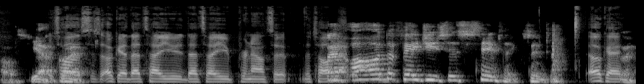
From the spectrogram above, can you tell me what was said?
Autolysis. Yeah, autolysis. Okay, that's how you that's how you pronounce it. Autolysis. But autophagy is the same thing. Same thing. Okay. Right.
